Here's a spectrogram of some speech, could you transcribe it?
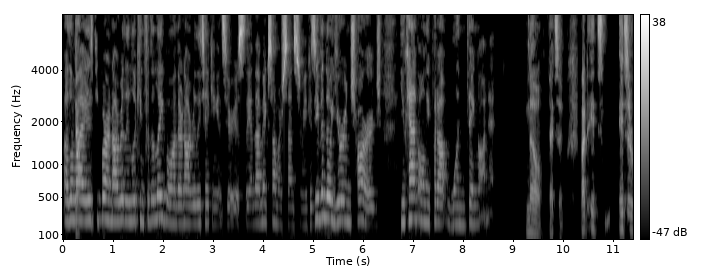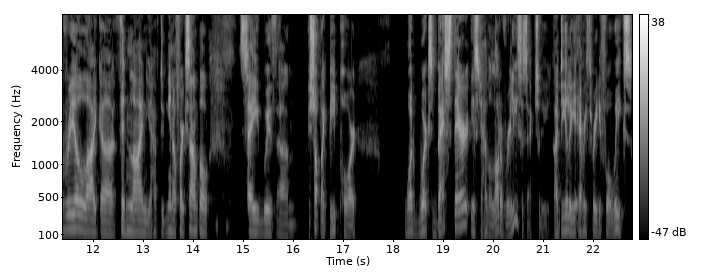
Otherwise, yeah. people are not really looking for the label and they're not really taking it seriously. And that makes so much sense to me because even though you're in charge, you can't only put out one thing on it. No, that's it. But it's it's a real like a uh, thin line. You have to, you know, for example, say with um, a shop like Beatport, what works best there is to have a lot of releases. Actually, ideally every three to four weeks.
